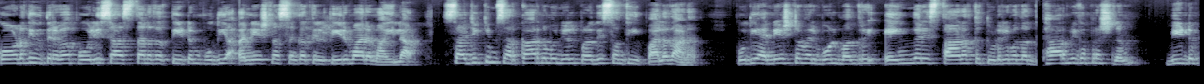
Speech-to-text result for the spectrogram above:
കോടതി ഉത്തരവ് പോലീസ് ആസ്ഥാനത്തെത്തിയിട്ടും പുതിയ അന്വേഷണ സംഘത്തിൽ തീരുമാനമായില്ല. സജിക്കും സർക്കാരിന് മുന്നിൽ പ്രതിസന്ധി പലതാണ്. പുതിയ അന്വേഷണം വരുമ്പോൾ മന്ത്രി എങ്ങനെ സ്ഥാനത്ത് തുടരുമെന്ന ധാർമ്മിക പ്രശ്നം വീണ്ടും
